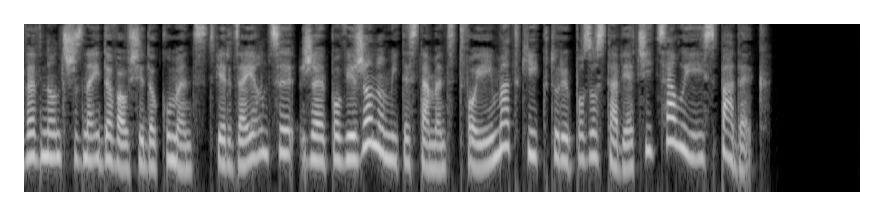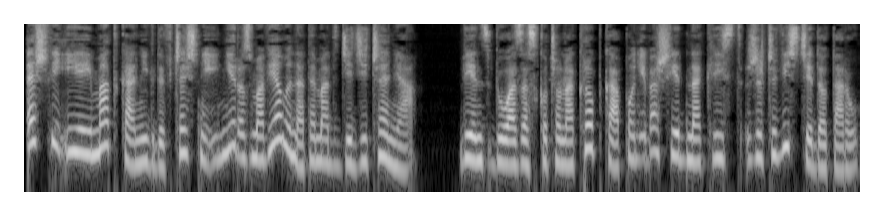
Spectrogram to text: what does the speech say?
Wewnątrz znajdował się dokument stwierdzający, że powierzono mi testament twojej matki, który pozostawia ci cały jej spadek. Ashley i jej matka nigdy wcześniej nie rozmawiały na temat dziedziczenia, więc była zaskoczona. Kropka, ponieważ jednak list rzeczywiście dotarł.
